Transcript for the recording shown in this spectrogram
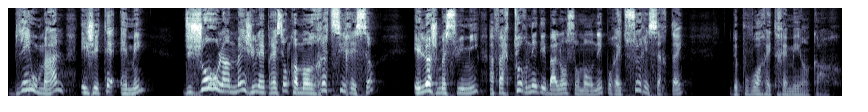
bien ou mal, et j'étais aimé, du jour au lendemain, j'ai eu l'impression qu'on m'a retiré ça et là, je me suis mis à faire tourner des ballons sur mon nez pour être sûr et certain de pouvoir être aimé encore.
